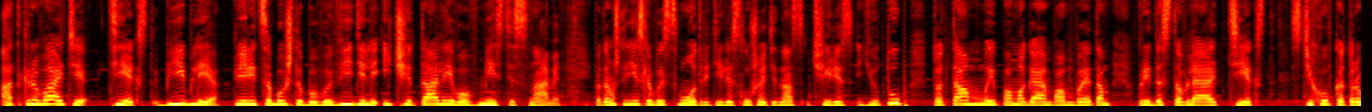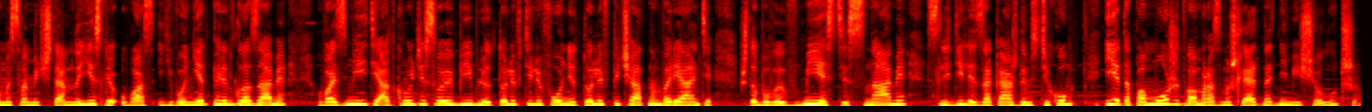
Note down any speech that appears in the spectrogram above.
открывайте текст Библии перед собой, чтобы вы видели и читали его вместе с нами. Потому что если вы смотрите или слушаете нас через YouTube, то там мы помогаем вам в этом, предоставляя текст стихов, которые мы с вами читаем. Но если у вас его нет перед глазами, возьмите, откройте свою Библию то ли в телефоне, то ли в печатном варианте, чтобы вы вместе с нами следили за каждым стихом, и это поможет вам размышлять над ними еще лучше.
